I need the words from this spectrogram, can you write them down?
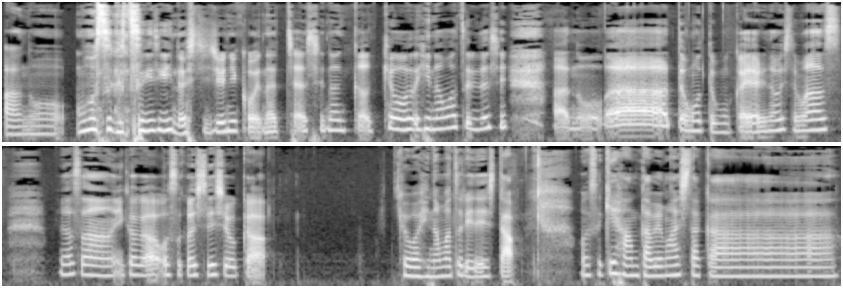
あの、もうすぐ次の七十二個になっちゃうし、なんか今日ひな祭りだし、あの、あーって思ってもう一回やり直してます。皆さん、いかがお過ごしでしょうか？今日はひな祭りでした。お赤飯食べましたか？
